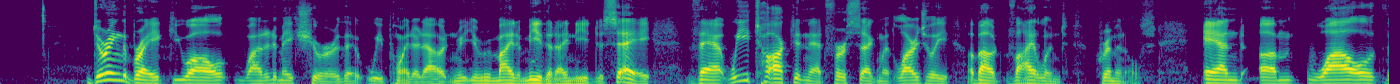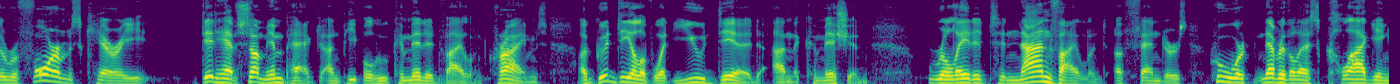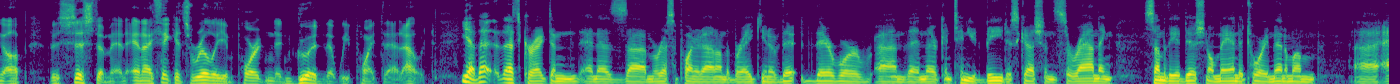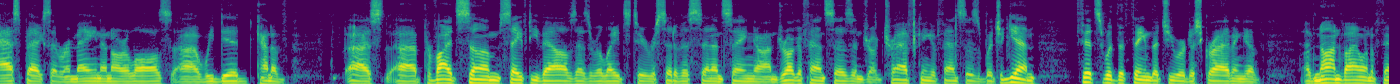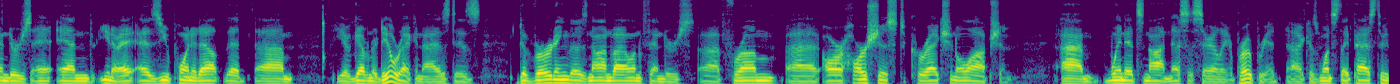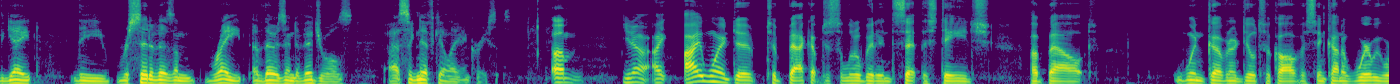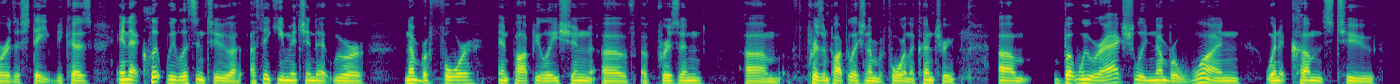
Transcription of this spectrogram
during the break, you all wanted to make sure that we pointed out, and you reminded me that I need to say that we talked in that first segment largely about violent criminals. And um, while the reforms, Kerry, did have some impact on people who committed violent crimes, a good deal of what you did on the commission related to nonviolent offenders who were nevertheless clogging up the system. And, and I think it's really important and good that we point that out. Yeah, that, that's correct. And, and as uh, Marissa pointed out on the break, you know, there, there were um, and there continue to be discussions surrounding some of the additional mandatory minimum uh, aspects that remain in our laws. Uh, we did kind of uh, uh, provide some safety valves as it relates to recidivist sentencing on drug offenses and drug trafficking offenses, which again fits with the theme that you were describing of of nonviolent offenders. And, and you know, as you pointed out, that um, you know Governor Deal recognized is diverting those nonviolent offenders uh, from uh, our harshest correctional option um, when it's not necessarily appropriate. Because uh, once they pass through the gate, the recidivism rate of those individuals uh, significantly increases. Um, you know, I, I wanted to, to back up just a little bit and set the stage about when Governor Deal took office and kind of where we were as a state. Because in that clip we listened to, I think he mentioned that we were number four in population of, of prison, um, prison population number four in the country. Um, but we were actually number one when it comes to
